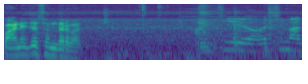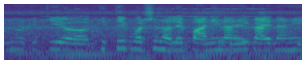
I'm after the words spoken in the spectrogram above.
पाण्याच्या संदर्भात? आमची अशी मागणी होती की कित्येक वर्ष झाले पाणी नाही काय नाही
